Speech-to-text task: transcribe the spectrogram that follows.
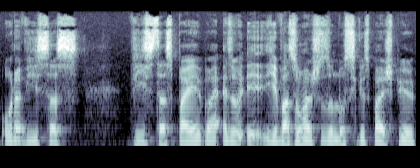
oder wie ist das, wie ist das bei, bei, also hier war zum Beispiel so ein lustiges Beispiel,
